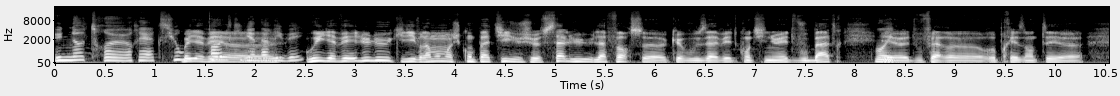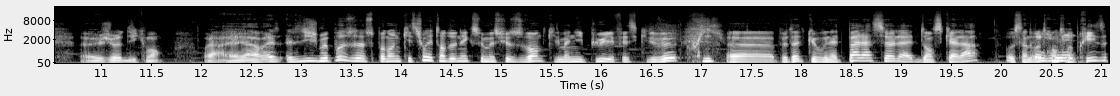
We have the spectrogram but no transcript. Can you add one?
Une autre euh, réaction, Bah, y avait, Paul, qui vient euh, d'arriver Oui, il y avait Lulu qui dit vraiment, moi je compatis, je salue la force euh, que vous avez de continuer de vous battre Oui. et euh, de vous faire euh, représenter euh, euh, juridiquement. Voilà. Euh, Alors, elle, elle dit, je me pose euh, cependant une question, étant donné que ce monsieur se vante, qu'il manipule et fait ce qu'il veut, Oui, euh, peut-être que vous n'êtes pas la seule à être dans ce cas-là au sein de votre me- entreprise.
